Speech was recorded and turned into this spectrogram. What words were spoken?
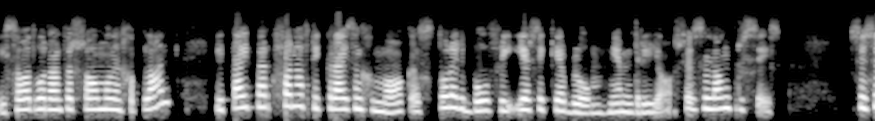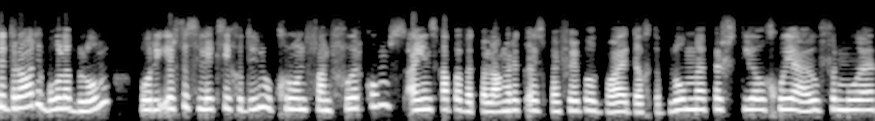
Die saad word dan versamel en geplant. Die tydperk vanaf die kruising gemaak is totdat die bol vir die eerste keer blom, neem 3 jaar. So dis 'n lang proses. So sodra die bolle blom, word die eerste seleksie gedoen op grond van voorkoms, eienskappe wat belangrik is, byvoorbeeld baie digte blomme, persteel, goeie hou vermoë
